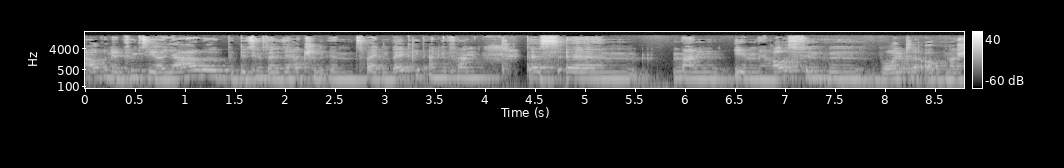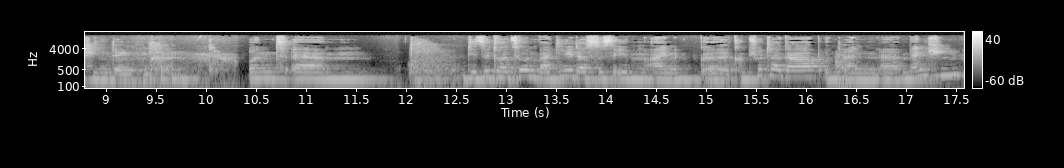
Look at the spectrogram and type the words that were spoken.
auch in den 50er Jahren, beziehungsweise der hat schon im Zweiten Weltkrieg angefangen, dass ähm, man eben herausfinden wollte, ob Maschinen denken können. Und ähm, die Situation war die, dass es eben einen äh, Computer gab und einen äh, Menschen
